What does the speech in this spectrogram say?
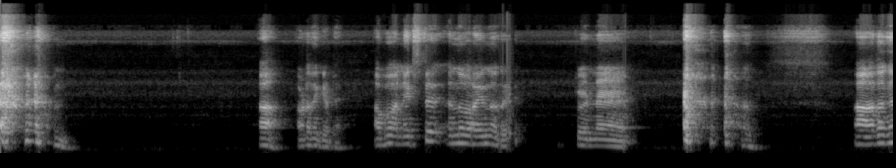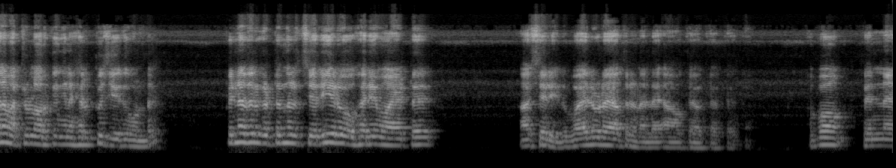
ആ അവിടെ നിൽക്കട്ടെ. അപ്പോൾ നെക്സ്റ്റ് എന്ന് പറയുന്നത് പിന്നെ ആ അതങ്ങനെ മറ്റുള്ളവർക്ക് ഇങ്ങനെ ഹെൽപ്പ് ചെയ്തുകൊണ്ട് പിന്നെ അതിൽ കിട്ടുന്ന ചെറിയൊരു ഓഹരിയുമായിട്ട് ആ ശരി ദുബായിലൂടെ യാത്രയാണല്ലേ? ആ ഓക്കെ ഓക്കെ ഓക്കെ ഓക്കെ അപ്പോൾ പിന്നെ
